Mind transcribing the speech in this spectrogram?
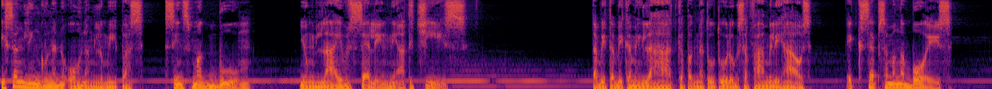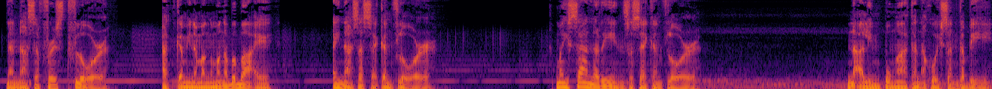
Isang linggo na noon ang lumipas since mag-boom yung live selling ni Ate Cheese. Tabi-tabi kaming lahat kapag natutulog sa family house except sa mga boys na nasa first floor at kami na mga mga babae ay nasa second floor. May sala rin sa second floor. Naalimpungatan ako isang gabi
